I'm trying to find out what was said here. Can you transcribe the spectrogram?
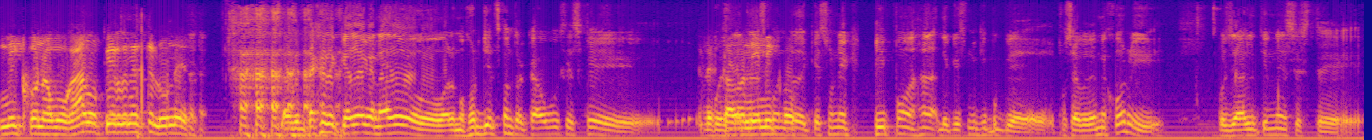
ni con abogado pierden este lunes. la ventaja de que haya ganado a lo mejor Jets contra Cowboys es que El pues, estado anímico. cuenta de que es un equipo, ajá, de que es un equipo que pues, se ve mejor y pues ya le tienes este,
